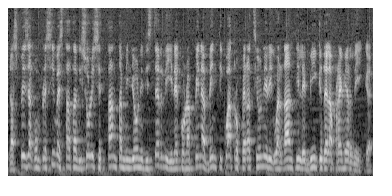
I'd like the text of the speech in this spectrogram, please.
la spesa complessiva è stata di soli 70 milioni di sterline con appena 24 operazioni riguardanti le big della Premier League.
